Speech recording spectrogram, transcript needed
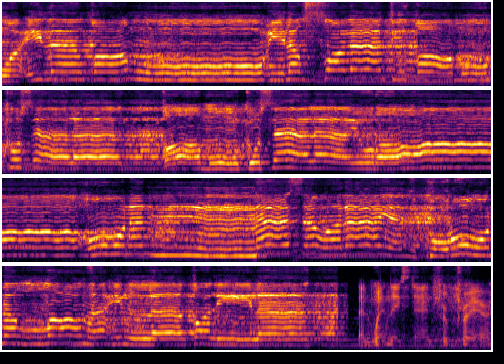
وإذا قاموا إلى الصلاة قاموا كسالى قاموا كسالى يراءون الناس ولا يذكرون الله إلا قليلا And when they stand for prayer,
